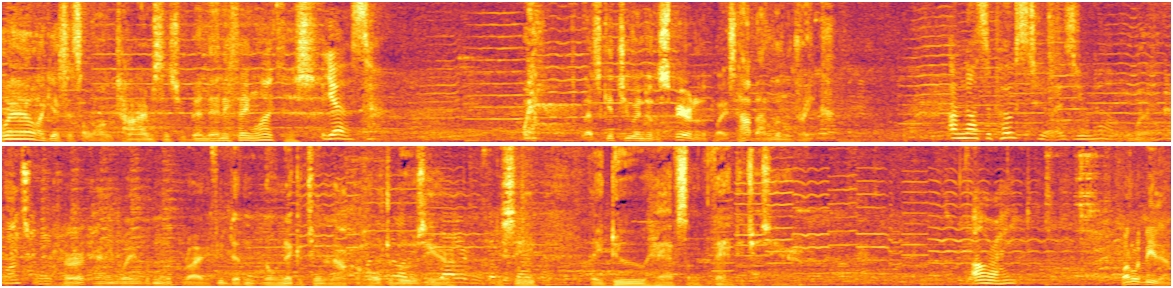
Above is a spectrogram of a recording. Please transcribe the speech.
Well, I guess it's a long time since you've been to anything like this. Yes. Well, let's get you into the spirit of the place. How about a little drink? I'm not supposed to, as you know. Well, once won't hurt. Anyway, it wouldn't look right if you didn't. No nicotine and alcohol taboos here. You see, they do have some advantages here. All right. What'll it be then?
